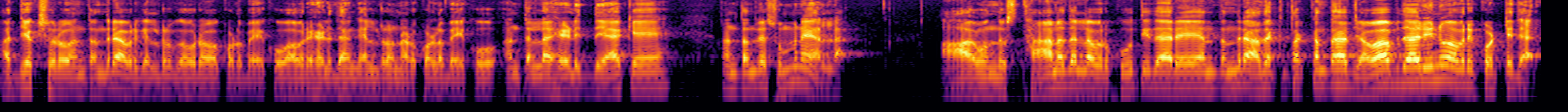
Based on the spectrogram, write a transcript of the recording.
ಅಧ್ಯಕ್ಷರು ಅಂತಂದರೆ ಅವರಿಗೆಲ್ಲರೂ ಗೌರವ ಕೊಡಬೇಕು, ಅವ್ರು ಹೇಳ್ದಂಗೆ ಎಲ್ಲರೂ ನಡ್ಕೊಳ್ಳಬೇಕು ಅಂತೆಲ್ಲ ಹೇಳಿದ್ದು ಯಾಕೆ ಅಂತಂದರೆ ಸುಮ್ಮನೆ ಅಲ್ಲ. ಆ ಒಂದು ಸ್ಥಾನದಲ್ಲಿ ಅವರು ಕೂತಿದ್ದಾರೆ ಅಂತಂದರೆ ಅದಕ್ಕೆ ತಕ್ಕಂತಹ ಜವಾಬ್ದಾರಿನೂ ಅವ್ರಿಗೆ ಕೊಟ್ಟಿದ್ದಾರೆ.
